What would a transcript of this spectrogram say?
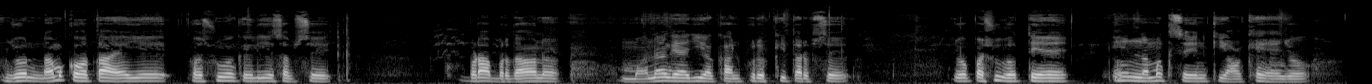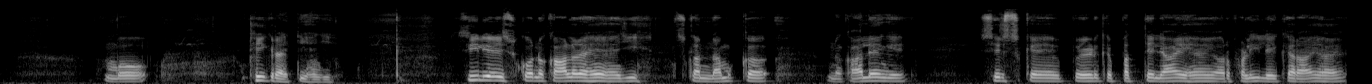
जो नमक होता है, ये पशुओं के लिए सबसे बड़ा वरदान माना गया जी अकाल पुरख की तरफ़ से। जो पशु होते हैं, इन नमक से इनकी आँखें हैं जो, वो ठीक रहती हैं जी। इसीलिए इसको निकाल रहे हैं जी, इसका नमक निकालेंगे। शीर्ष के, पेड़ के पत्ते ले आए हैं और फली लेकर आए हैं।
